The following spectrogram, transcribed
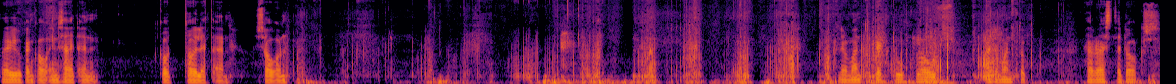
where you can go inside and go toilet and so on I don't want to get too close. I don't want to harass the dogs.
